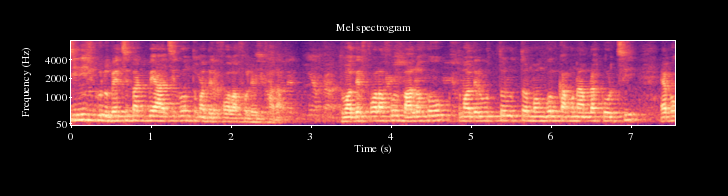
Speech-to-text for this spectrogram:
জিনিসগুলো বেঁচে থাকবে আজীবন তোমাদের ফলাফলের ধারা। তোমাদের ফলাফল ভালো হোক, তোমাদের উত্তর উত্তর মঙ্গল কামনা আমরা করছি এবং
